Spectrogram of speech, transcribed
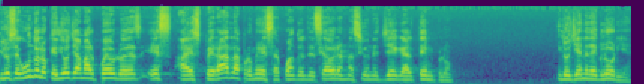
Y lo segundo, lo que Dios llama al pueblo es, es, a esperar la promesa cuando el deseado de las naciones llegue al templo y lo llene de gloria.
